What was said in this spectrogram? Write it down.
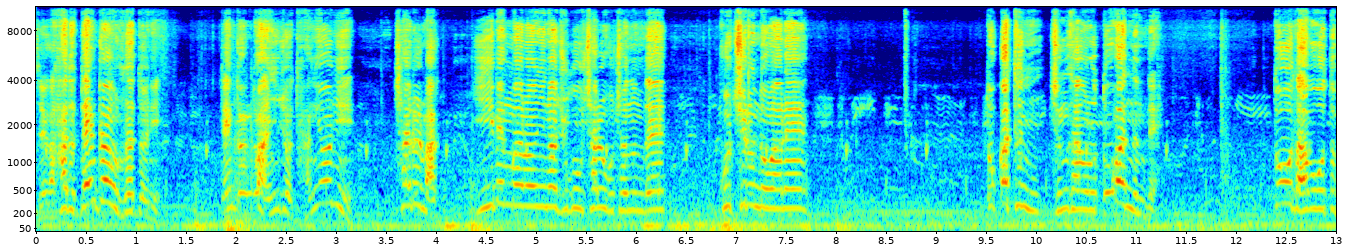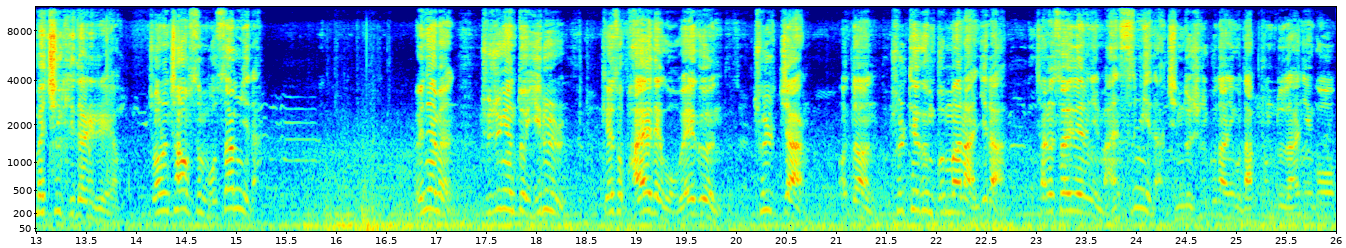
제가 하도 땡깡을 부렸더니 땡깡도 아니죠. 당연히 차를 막 200만 원이나 주고 차를 고쳤는데 고치는 동안에 똑같은 증상으로 또 갔는데 또 나보고 또 며칠 기다리래요. 저는 차 없으면 못 삽니다. 왜냐면 주중엔 또 일을 계속 봐야 되고 외근, 출장, 어떤 출퇴근뿐만 아니라 차를 써야 되는 일이 많습니다. 짐도 싣고 다니고 납품도 다니고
